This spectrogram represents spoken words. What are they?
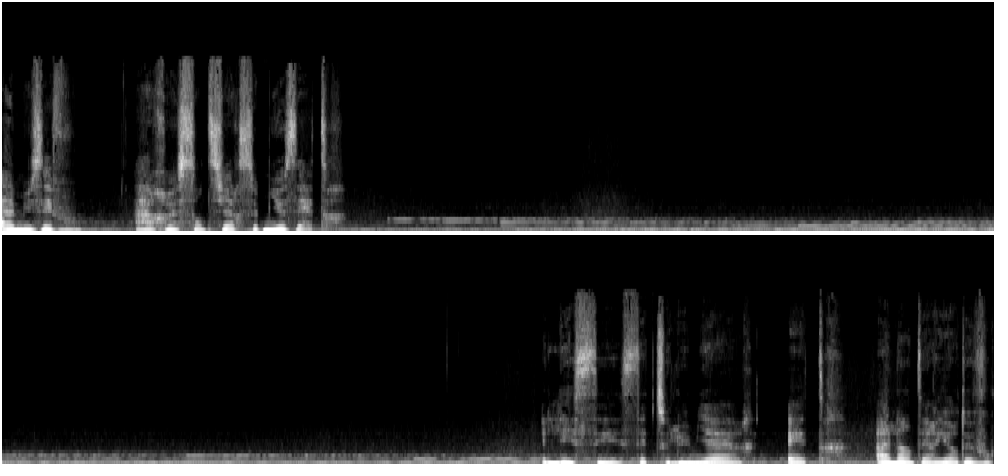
Amusez-vous à ressentir ce mieux-être. Laissez cette lumière être à l'intérieur de vous.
